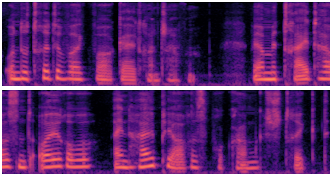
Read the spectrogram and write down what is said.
Und der dritte Weg war Geld ran schaffen. Wir haben mit 3000 Euro ein Halbjahresprogramm gestrickt.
